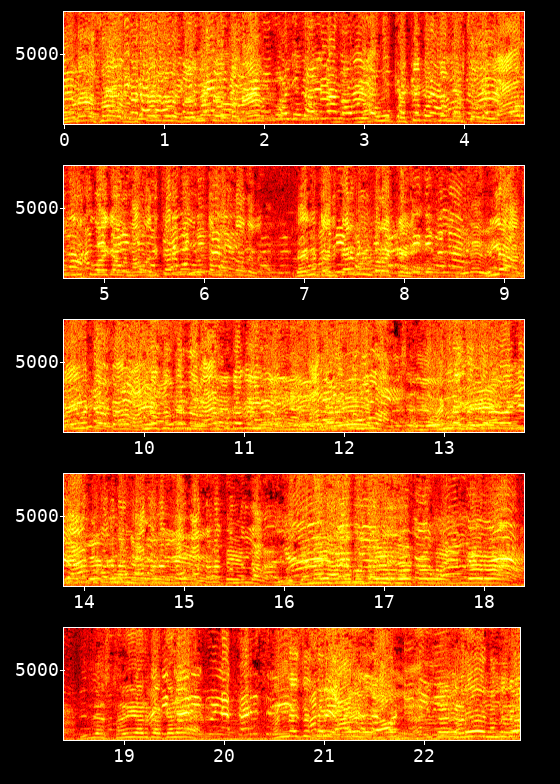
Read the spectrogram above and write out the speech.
ನೋಡಿ ಸರ್ ಅಧಿಕಾರಿಗಳು ದಯವಿಟ್ಟು ಹೇಳ್ತಾನೆ ನಾವು ಪ್ರತಿಭಟನೆ ಮಾಡ್ತಾ ಇದ್ದೇವೆ. ಯಾರು ವಿರುದ್ಧವಾಗಿ ನಾವು ಅಧಿಕಾರಿಗಳು ವಿರುದ್ಧ ಮಾಡ್ತಾ ಇದ್ದೇವೆ. ದಯವಿಟ್ಟು ಅಧಿಕಾರಿಗಳು ಬರಕ್ಕೆ ಇಲ್ಲ ದಯವಿಟ್ಟು ಅನ್ನಸರಿ ನಾವು ಯಾರು ಕೂಡ ಮಾತಾಡಕ್ ಬಂದಿಲ್ಲ. ಯಾರು ಕೊಟ್ಟಾಗ ನಾವು ಮಾತಾಡಕ್ ಮಾತಾಡಕ್ ಬಂದಿಲ್ಲ. ಜನ ಯಾರು ಇಲ್ಲೇ ಸ್ಥಳೀಯ ಇರ್ಬೇಕಲ್ಲ ಅನ್ನಸರಿ ಯಾರು ಯಾರು ನಮಗೆ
